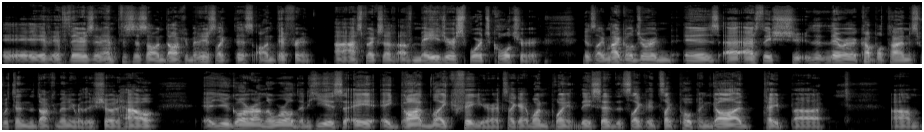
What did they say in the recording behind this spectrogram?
if, if there's an emphasis on documentaries like this on different uh, aspects of, of major sports culture because like michael jordan is as they shoot there were a couple times within the documentary where they showed how uh, you go around the world and he is a, a godlike figure. It's like at one point they said it's like it's like pope and god type uh um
